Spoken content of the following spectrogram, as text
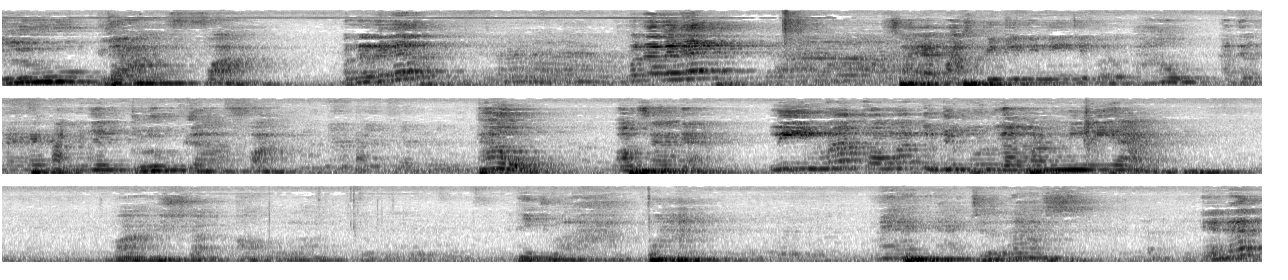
Glugava. Pernah dengar? Pernah dengar? Saya pas bikin ini aja baru tahu ada merek namanya Glugava. Tahu omsetnya 5,78 miliar. Masya Allah. Ini jual apa? Mereknya jelas. Ya kan?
